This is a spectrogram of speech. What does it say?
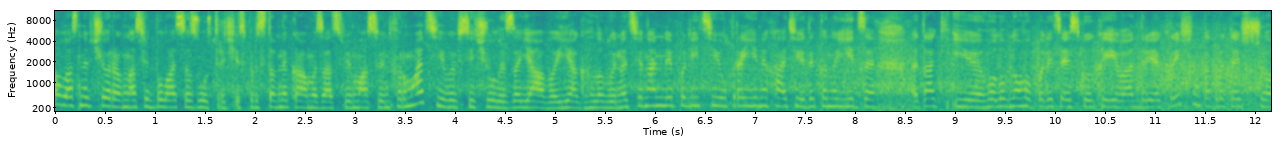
А, власне, вчора в нас відбулася зустріч із представниками засобів масової інформації. Ви всі чули заяви як глави Національної поліції України Хатії Деканоїдзе, так і головного поліцейського Києва Андрія Крищенка про те, що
